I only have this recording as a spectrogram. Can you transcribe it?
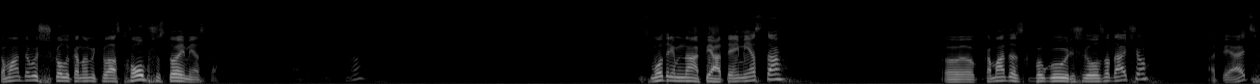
Команда высшей школы экономики Last Hope, шестое место. Так, отлично. Смотрим на пятое место. Э, Команда СКБГУ решила задачу. Опять.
